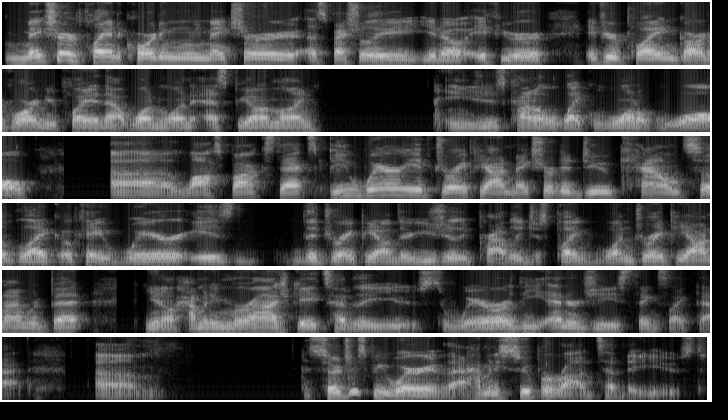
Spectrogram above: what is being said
make sure to plan accordingly. Make sure, especially you know, if you're if you're playing Gardevoir and you're playing that one one Espeon line, and you just kind of like want a wall uh lost box decks, be wary of Drapion. Make sure to do counts of like, okay, where is the Drapion? They're usually probably just playing one Drapion, I would bet. You know, how many Mirage Gates have they used? Where are the energies? Things like that. Um, so just be wary of that. How many Super Rods have they used?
